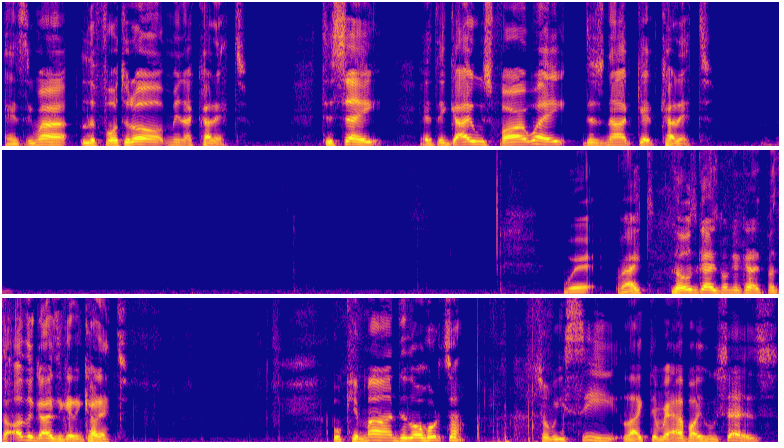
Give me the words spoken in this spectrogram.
And it's the Gemara, min. To say that the guy who's far away does not get karet. Where right? Those guys don't get karet, but the other guys are getting karet. Ukiman de lo. So we see, like the rabbi who says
